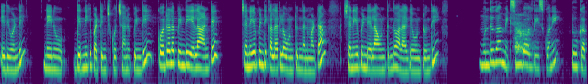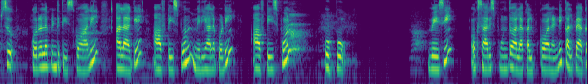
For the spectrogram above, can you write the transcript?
ఇదిగోండి. నేను గిర్నీకి పట్టించుకొచ్చాను పిండి. కొర్రల పిండి ఎలా అంటే శనగపిండి కలర్లో ఉంటుందన్నమాట. శనగపిండి ఎలా ఉంటుందో అలాగే ఉంటుంది. ముందుగా మిక్సింగ్ బౌల్ తీసుకొని టూ కప్స్ కొర్రల పిండి తీసుకోవాలి. అలాగే హాఫ్ టీ స్పూన్ మిరియాల పొడి హాఫ్ టీ స్పూన్ ఉప్పు వేసి ఒకసారి స్పూన్తో అలా కలుపుకోవాలండి. కలిపాక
